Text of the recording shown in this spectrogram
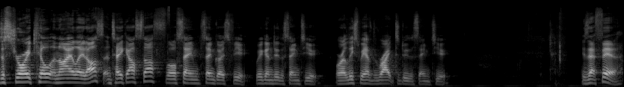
destroy, kill, annihilate us and take our stuff? Well, same, same goes for you. We're going to do the same to you. Or at least we have the right to do the same to you. Is that fair?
